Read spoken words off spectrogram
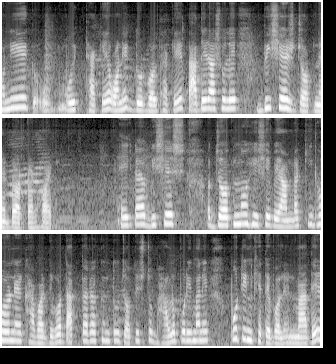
অনেক উইক থাকে, অনেক দুর্বল থাকে, তাদের আসলে বিশেষ যত্নের দরকার হয়। এইটা বিশেষ যত্ন হিসেবে আমরা কি ধরনের খাবার দেব? ডাক্তাররা কিন্তু যথেষ্ট ভালো পরিমাণে প্রোটিন খেতে বলেন মাদের,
